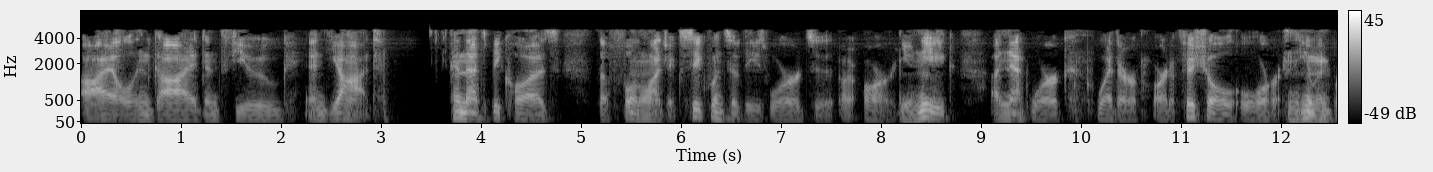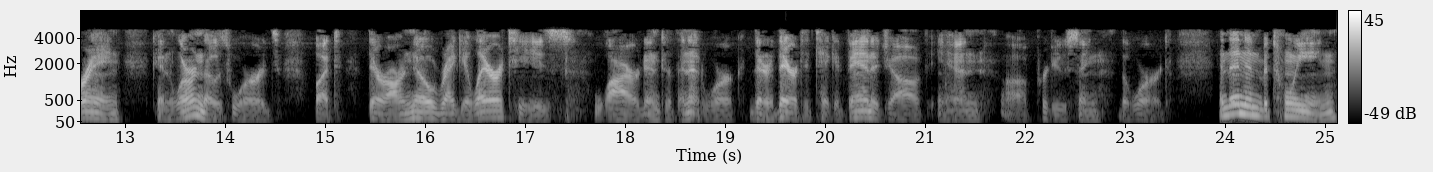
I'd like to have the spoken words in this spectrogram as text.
aisle and guide and fugue and yacht. And that's because the phonologic sequence of these words are, are, unique, a network, whether artificial or in the human brain, can learn those words, but there are no regularities wired into the network that are there to take advantage of in uh, producing the word. And then in between,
